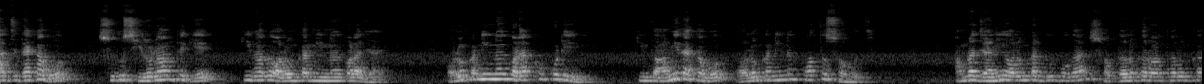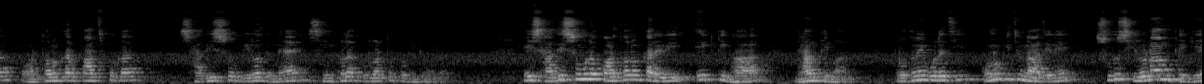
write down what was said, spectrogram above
আজ দেখাবো শুধু শিরোনাম থেকে কীভাবে অলংকার নির্ণয় করা যায়। অলংকার নির্ণয় করা খুব কঠিন, কিন্তু আমি দেখাবো অলংকার নির্ণয় কত সহজ। আমরা জানি অলংকার দু প্রকার শব্দ অলংকার অর্থ অলংকার অর্থ অলংকার পাঁচ প্রকার, সাদৃশ্য, বিরোধ, ন্যায়, শৃঙ্খলা গুণার্থ প্রতীতিমূলক এই সাদৃশ্যমূলক অর্থ অলংকারেরই একটি ভাগ, ভ্রান্তিমান। প্রথমেই বলেছি, কোনো কিছু না জেনে শুধু শিরোনাম থেকে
